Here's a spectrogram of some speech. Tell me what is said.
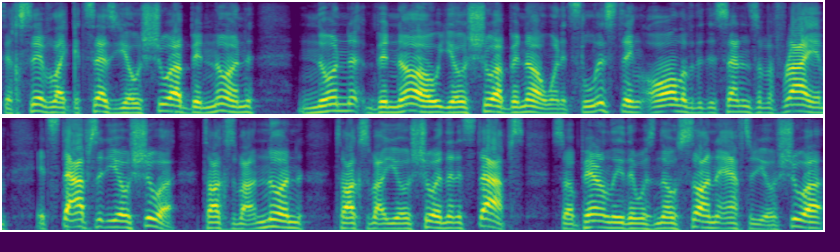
Tichsiv, like it says, Yoshua bin Nun, Nun beno, Yoshua beno. When it's listing all of the descendants of Ephraim, it stops at Yoshua. Talks about Nun, talks about Yoshua, and then it stops. So apparently there was no son after Yoshua.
